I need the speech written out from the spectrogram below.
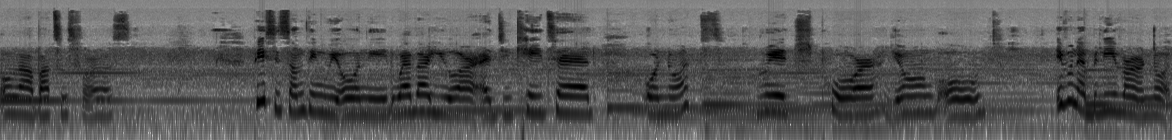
all our battles for us. Peace is something we all need, whether you are educated or not, rich, poor, young, old, even a believer or not.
